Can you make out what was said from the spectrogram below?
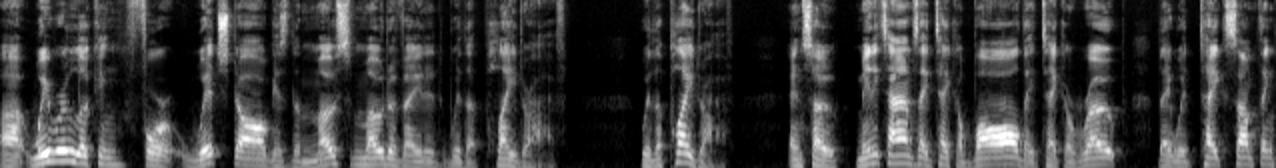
uh, we were looking for which dog is the most motivated with a play drive. With a play drive. And so many times they'd take a ball, they'd take a rope, they would take something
